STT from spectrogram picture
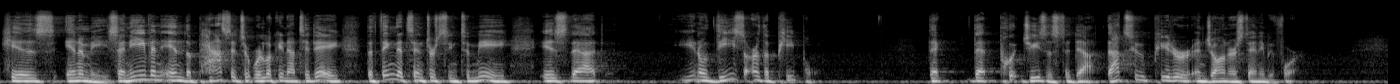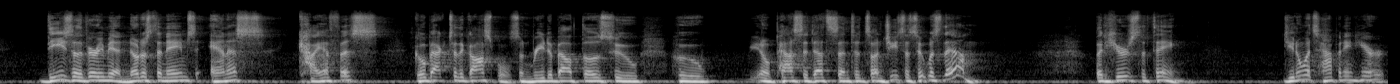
his enemies. And even in the passage that we're looking at today, the thing that's interesting to me is that, you know, these are the people that, that put Jesus to death. That's who Peter and John are standing before. These are the very men. Notice the names Annas, Caiaphas. Go back to the Gospels and read about those who, who you know, passed the death sentence on Jesus. It was them. But here's the thing do you know what's happening here?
